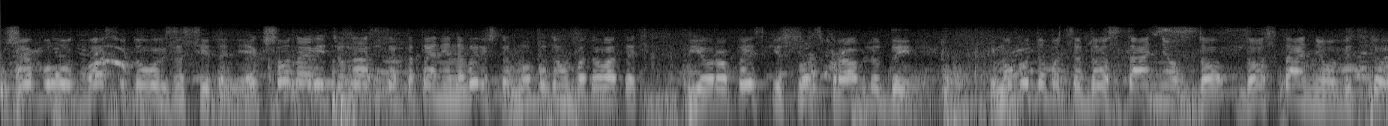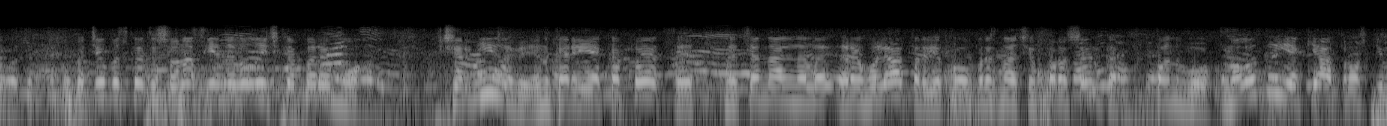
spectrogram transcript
Вже було два судових засідання. Якщо навіть у нас це питання не вирішено, ми будемо подавати в Європейський суд з прав людини. І ми будемо це до останнього, до, до останнього відстоювати. Хотів би сказати, що у нас є невеличка перемога. В Чернігові НКРЄКП – це національний регулятор, якого призначив Порошенко, пан Вовк. Молодий, як я, трошки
